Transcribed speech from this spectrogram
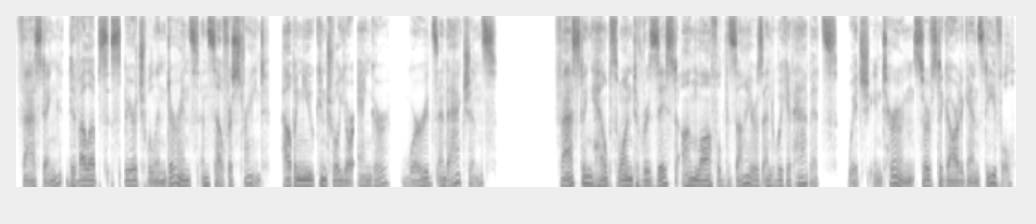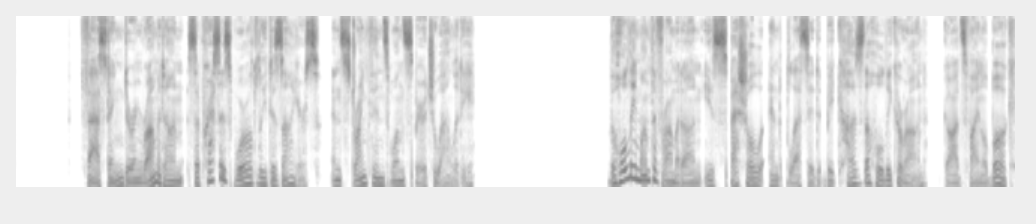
Fasting develops spiritual endurance and self-restraint, helping you control your anger, words, and actions. Fasting helps one to resist unlawful desires and wicked habits, which in turn serves to guard against evil. Fasting during Ramadan suppresses worldly desires and strengthens one's spirituality. The holy month of Ramadan is special and blessed because the Holy Quran, God's final book,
